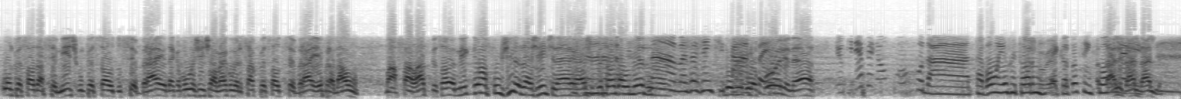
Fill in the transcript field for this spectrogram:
com o pessoal da Semente, com o pessoal do Sebrae. Daqui a pouco a gente já vai conversar com o pessoal do Sebrae aí para dar um, uma falada. O pessoal meio que deu uma fugida da gente, né? Eu acho que o pessoal dá o mesmo Não, mas a gente do passa microfone, né? Eu queria pegar um pouco da. Tá bom aí o retorno? Eu. É que eu tô sem fone. Dale, né? dale, dale.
